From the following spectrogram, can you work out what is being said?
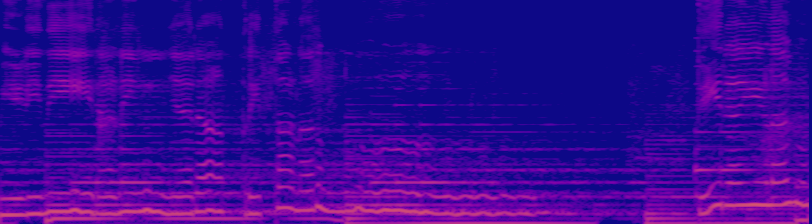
മിഴിനീരണിഞ്ഞ രാത്രി തളർന്നു. തിരയിളകും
